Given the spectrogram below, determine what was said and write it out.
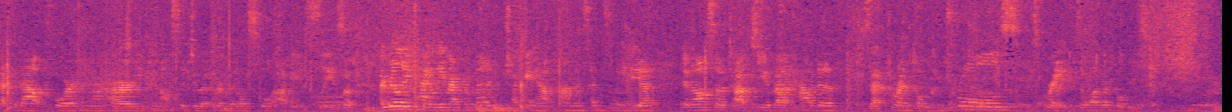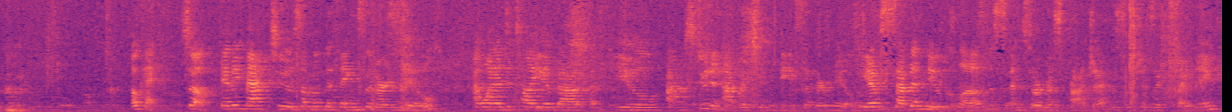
check it out for him or her. You can also do it for middle school, obviously. So I really highly recommend checking out Common Sense Media. It also talks to you about how to set parental controls. It's great. It's a wonderful resource. Okay, so getting back to some of the things that are new, I wanted to tell you about a few um, student opportunities that are new. We have seven new clubs and service projects, which is exciting.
